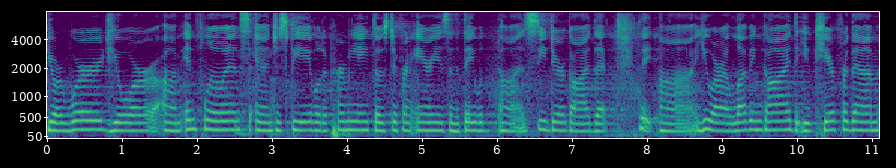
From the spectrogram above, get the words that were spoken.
your word, your um, influence, and just be able to permeate those different areas, and that they would uh, see, dear God, that, that uh, you are a loving God, that you care for them,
